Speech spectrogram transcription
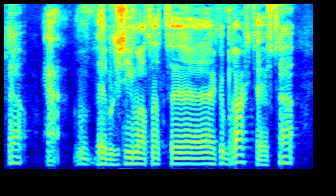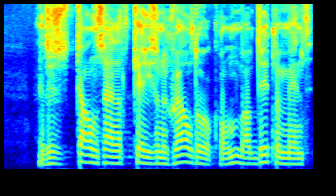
Ja. Ja, we hebben gezien wat dat eh, gebracht heeft. Ja. Dus het kan zijn dat Kees er nog wel doorkomt. Maar op dit moment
